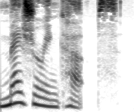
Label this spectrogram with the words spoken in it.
measuring cups.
